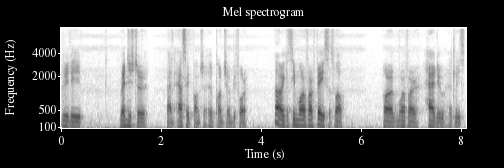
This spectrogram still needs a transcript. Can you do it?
really register that as a poncho, a uh, poncho before. Oh, we can see more of our face as well. Or more of our hairdo, at least.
